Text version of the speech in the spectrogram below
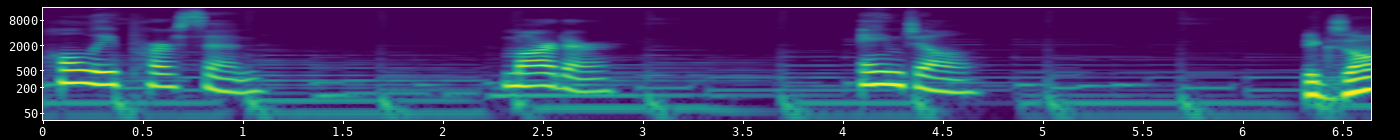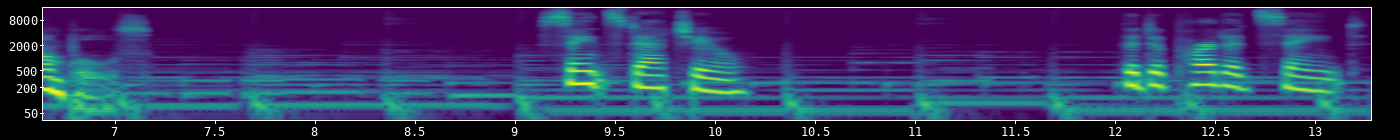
Holy person, Martyr, Angel, Examples Saint statue, The departed saint.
